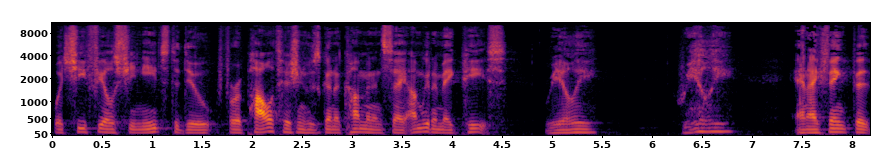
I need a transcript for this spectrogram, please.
what she feels she needs to do for a politician who's going to come in and say, I'm going to make peace. Really? Really? And I think that,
